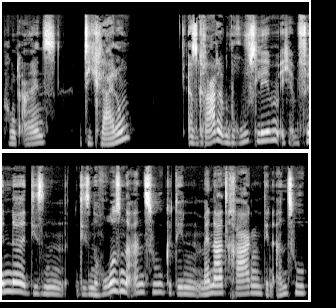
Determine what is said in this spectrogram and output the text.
Punkt eins, die Kleidung. Also gerade im Berufsleben, ich empfinde diesen, diesen Hosenanzug, den Männer tragen, den Anzug,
